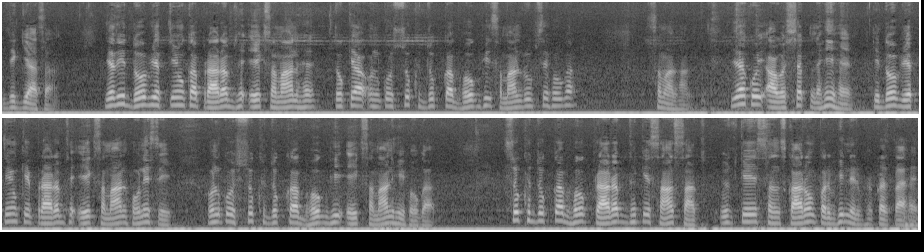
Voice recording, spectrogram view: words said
जिज्ञासा। यदि दो व्यक्तियों का प्रारब्ध एक समान है तो क्या उनको सुख दुख का भोग भी समान रूप से होगा? समाधान। यह कोई आवश्यक नहीं है कि दो व्यक्तियों के प्रारब्ध एक समान होने से उनको सुख दुख का भोग भी एक समान ही होगा। सुख दुख का भोग प्रारब्ध के साथ साथ उसके संस्कारों पर भी निर्भर करता है।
